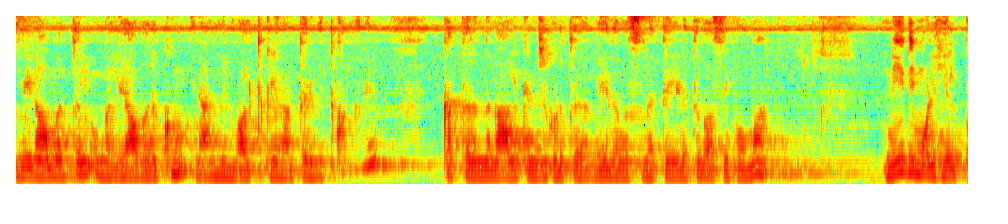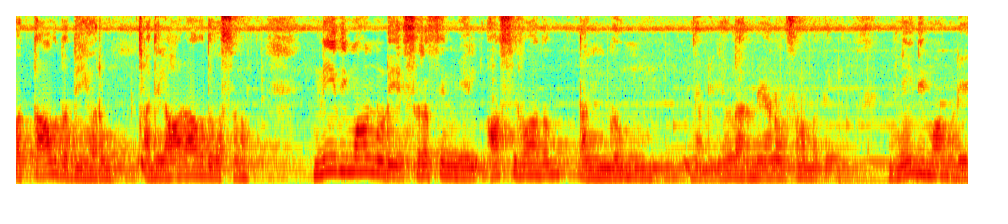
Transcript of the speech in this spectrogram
இயேசுவி நாமத்தில் உங்கள் யாவருக்கும் என் அன்பின் வாழ்த்துக்களை நான் தெரிவித்துக் கொள்கிறேன். கத்திருந்த நாளுக்கென்று கொடுத்த வேத வசனத்தை எடுத்து வாசிப்போமா? நீதிமொழிகள் பத்தாவது அதிகாரம் அதில் ஆறாவது வசனம். நீதிமானுடைய சிரசின் மேல் ஆசீர்வாதம் தங்கும். அப்படின்னு எவ்வளோ அருமையான வசனம் பார்த்தீங்கன்னா நீதிமானுடைய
